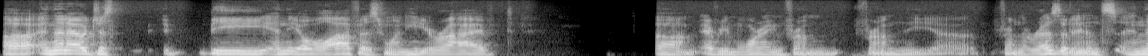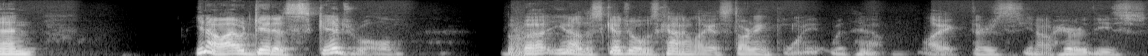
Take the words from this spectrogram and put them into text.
Uh, and then I would just be in the Oval Office when he arrived um, every morning from from the uh, from the residence, and then you know I would get his schedule, but you know the schedule was kind of like a starting point with him. Like there's you know here are these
